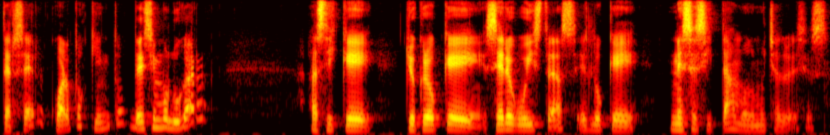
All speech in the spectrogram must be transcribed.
tercer, cuarto, quinto, décimo lugar? Así que yo creo que ser egoístas es lo que necesitamos muchas veces.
